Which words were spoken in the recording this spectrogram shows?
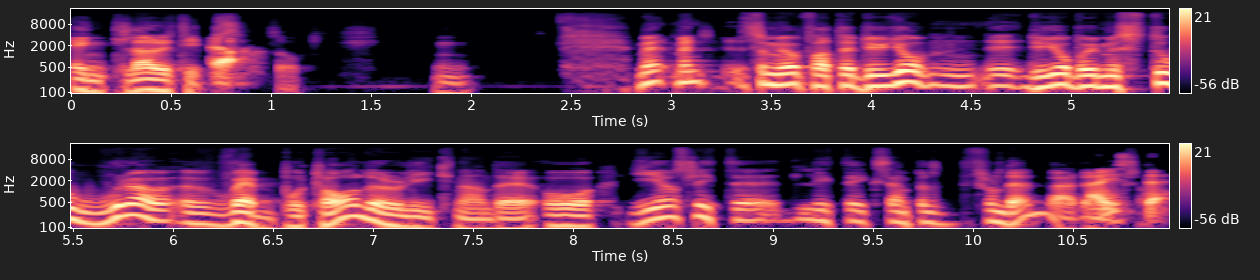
enklare tips. Ja. Så. Men, men som jag uppfattar du, jobb, du jobbar ju med stora eh, webbportaler och liknande. Och ge oss lite, lite exempel från den världen. Ja, just det.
